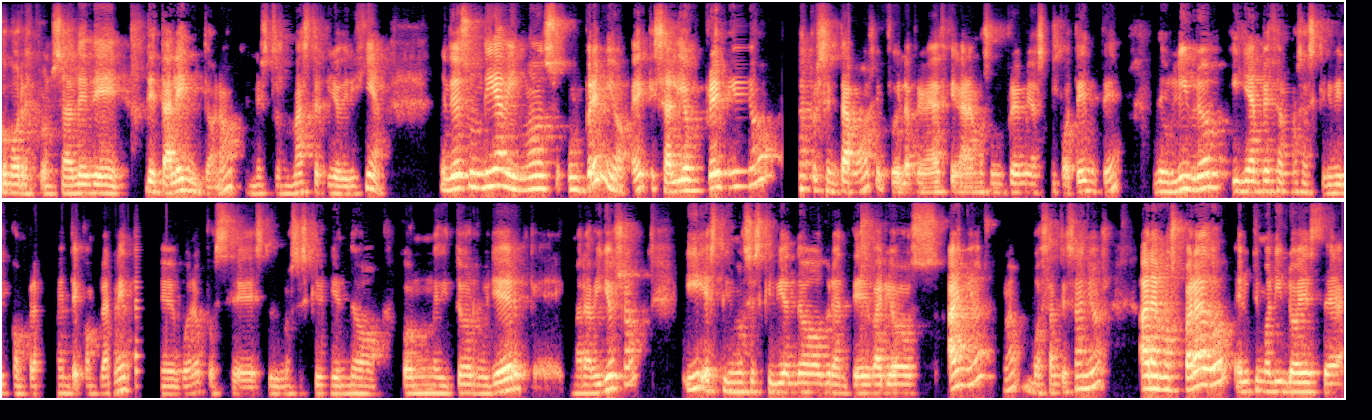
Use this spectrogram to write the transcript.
como responsable de, talento ¿no? en estos másteres que yo dirigía. Entonces un día vimos un premio, ¿eh? que salía un premio, nos presentamos y fue la primera vez que ganamos un premio así potente de un libro y ya empezamos a escribir completamente con Planeta. Eh, bueno, pues eh, estuvimos escribiendo con un editor Ruller, que, maravilloso, y estuvimos escribiendo durante varios años, ¿no? bastantes años. Ahora hemos parado, el último libro es de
